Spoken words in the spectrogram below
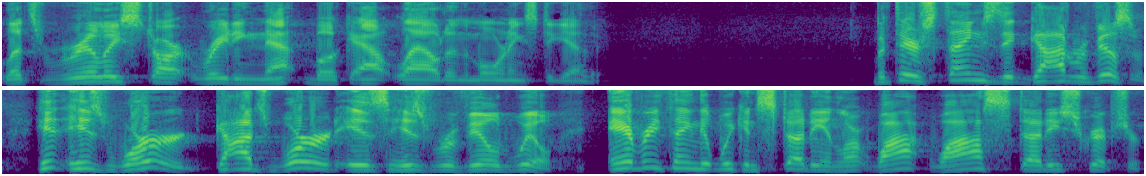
Let's really start reading that book out loud in the mornings together. But there's things that God reveals. His, his, word, God's word is his revealed will. Everything that we can study and learn. Why, why study scripture?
